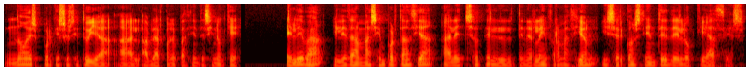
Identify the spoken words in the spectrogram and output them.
no es porque sustituya al hablar con el paciente, sino que eleva y le da más importancia al hecho de tener la información y ser consciente de lo que haces.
